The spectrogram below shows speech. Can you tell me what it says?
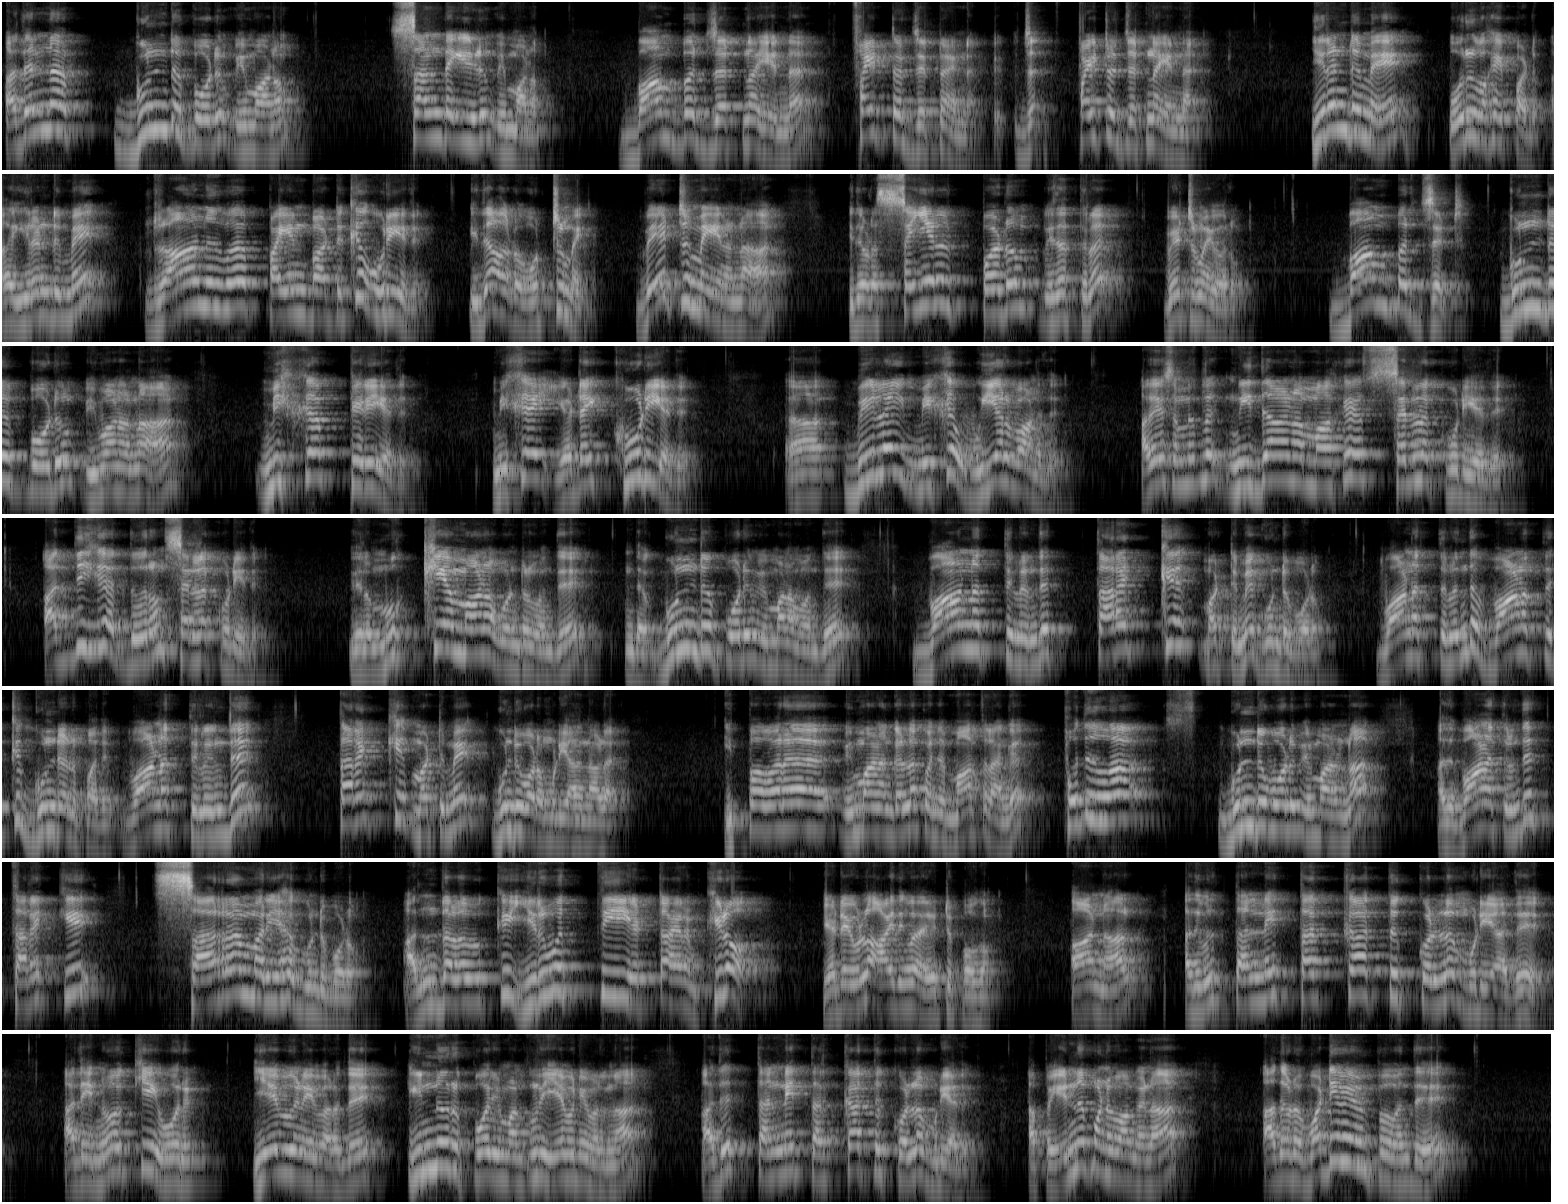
அது என்ன? குண்டு போடும் விமானம் சண்டையிடும் விமானம். பாம்பர் ஜெட்னா என்ன? ஃபைட்டர் ஜெட்னா என்ன? ஃபைட்டர் ஜெட்னா என்ன? இரண்டுமே ஒரு வகைப்பாடு. அதாவது இரண்டுமே இராணுவ பயன்பாட்டுக்கு உரியது. இது அதோட ஒற்றுமை. வேற்றுமை என்னன்னா இதோட செயல்படும் விதத்தில் வேற்றுமை வரும். பாம்பர் ஜெட் குண்டு போடும் விமானம்னா மிக பெரியது. மிக எடை கூடியது. விலை மிக உயர்வானது. அதே சமயத்தில் நிதானமாக செல்லக்கூடியது. அதிக தூரம் செல்லக்கூடியது. இதில் முக்கியமான ஒன்று வந்து இந்த குண்டு போடும் விமானம் வந்து வானத்திலிருந்து தரைக்கு மட்டுமே குண்டு போடும். வானத்திலிருந்து வானத்துக்கு குண்டு அனுப்பாது. வானத்திலிருந்து தரைக்கு மட்டுமே குண்டு போட முடியாதனால. இப்போ வர விமானங்கள்லாம் கொஞ்சம் மாற்றுறாங்க பொதுவாக குண்டு போடும் விமானம்னா அது வானத்திலிருந்து தரைக்கு சரமரியாக குண்டு போடும். அந்த அளவுக்கு இருபத்தி எட்டாயிரம் கிலோ எடையுள்ள ஆயுதங்களை எட்டு போகும். ஆனால் அது வந்து தன்னை தற்காத்து கொள்ள முடியாது. அதை நோக்கி ஒரு ஏவுகணை வருது இன்னொரு போர் விமானத்துல ஏவுகணை வருதுன்னா அது தன்னை தற்காத்து கொள்ள முடியாது. அப்போ என்ன பண்ணுவாங்கன்னா அதோட வடிவமைப்பு வந்து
